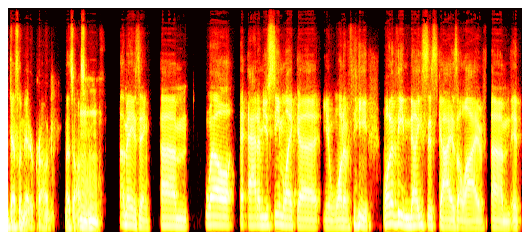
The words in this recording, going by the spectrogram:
definitely made her proud. That's awesome. Mm-hmm. Amazing. Um, well, Adam, you seem like uh, you know one of the one of the nicest guys alive. Um, it,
